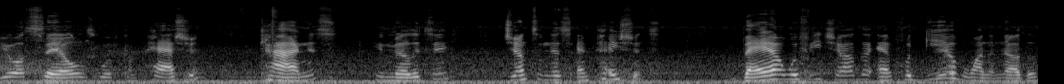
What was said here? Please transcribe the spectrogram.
yourselves with compassion, kindness, humility, gentleness, and patience. Bear with each other and forgive one another.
